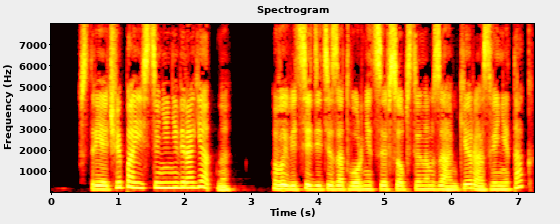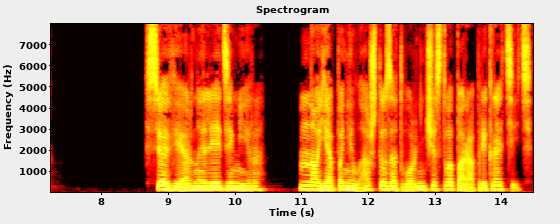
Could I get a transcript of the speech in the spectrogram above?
— «встреча поистине невероятна. Вы ведь сидите затворницей в собственном замке, разве не так?» «Все верно, леди Мира, но я поняла, что затворничество пора прекратить.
